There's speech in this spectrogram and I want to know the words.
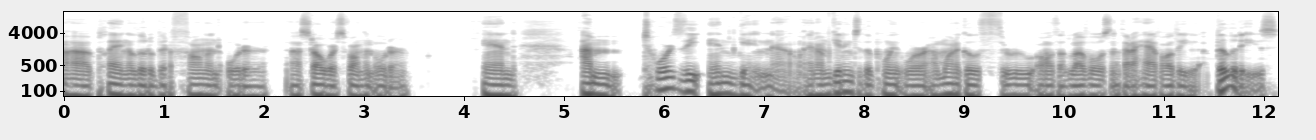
uh, playing a little bit of Fallen Order, uh, Star Wars Fallen Order, and I'm towards the end game now, and I'm getting to the point where I want to go through all the levels now that I have all the abilities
